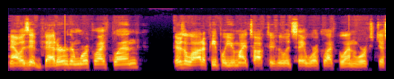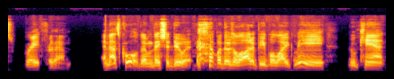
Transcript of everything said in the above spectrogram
Now, is it better than work life blend? There's a lot of people you might talk to who would say work life blend works just great for them. And that's cool. Then they should do it. but there's a lot of people like me who can't,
